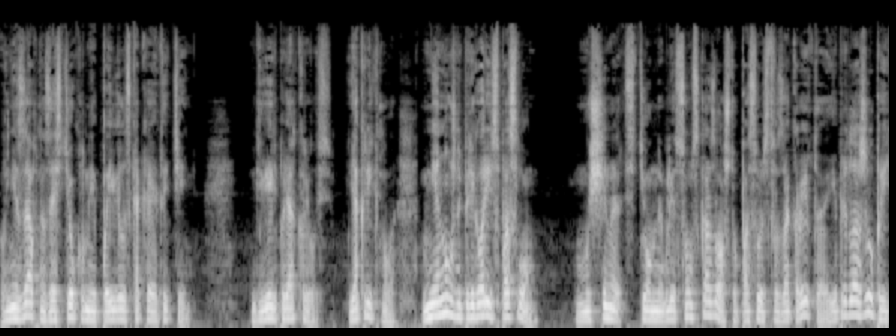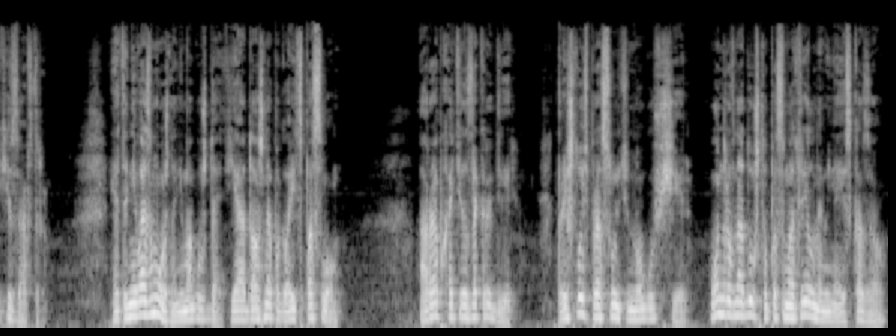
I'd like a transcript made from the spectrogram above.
Внезапно за стеклами появилась какая-то тень. Дверь приоткрылась. Я крикнула «Мне нужно переговорить с послом». Мужчина с темным лицом сказал, что посольство закрыто, и предложил прийти завтра. «Это невозможно, не могу ждать. Я должна поговорить с послом». Араб хотел закрыть дверь. Пришлось просунуть ногу в щель. Он равнодушно посмотрел на меня и сказал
